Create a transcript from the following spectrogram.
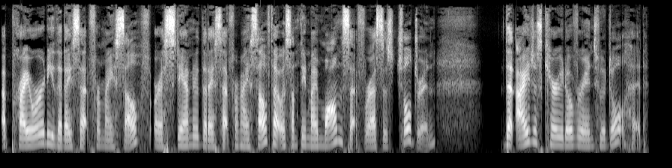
a priority that I set for myself or a standard that I set for myself. That was something my mom set for us as children that I just carried over into adulthood.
